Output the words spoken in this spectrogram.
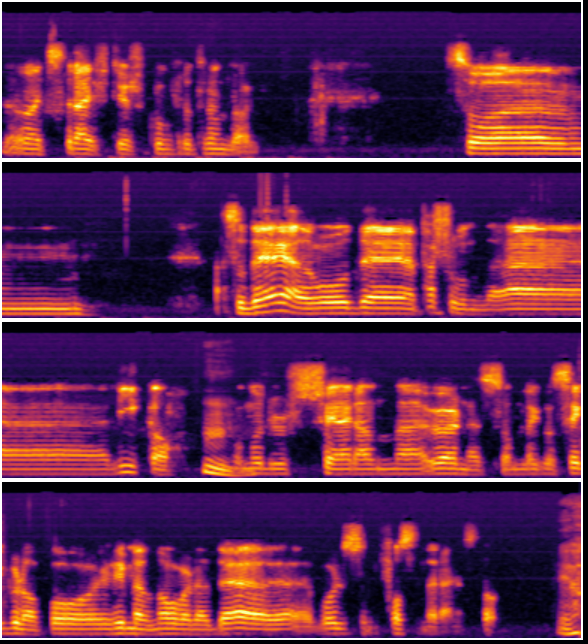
Det var et streifdyr som kom fra Trøndelag. Så altså Det er jo det personene liker. Mm. Og Når du ser en eh, ørne som ligger og seiler på himmelen over det, det er voldsomt fascinerende. Ja.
